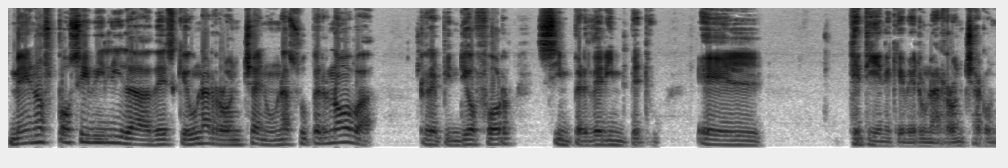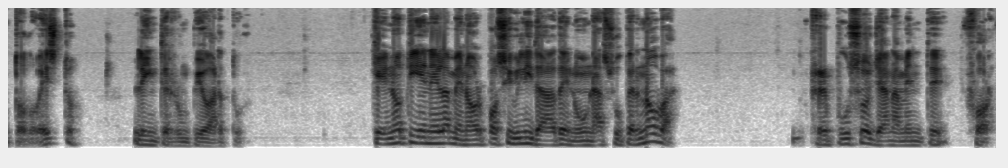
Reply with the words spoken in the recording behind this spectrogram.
Menos posibilidades que una roncha en una supernova, repindió Ford sin perder ímpetu. El. ¿Qué tiene que ver una roncha con todo esto? le interrumpió Arthur. Que no tiene la menor posibilidad en una supernova repuso llanamente Ford.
